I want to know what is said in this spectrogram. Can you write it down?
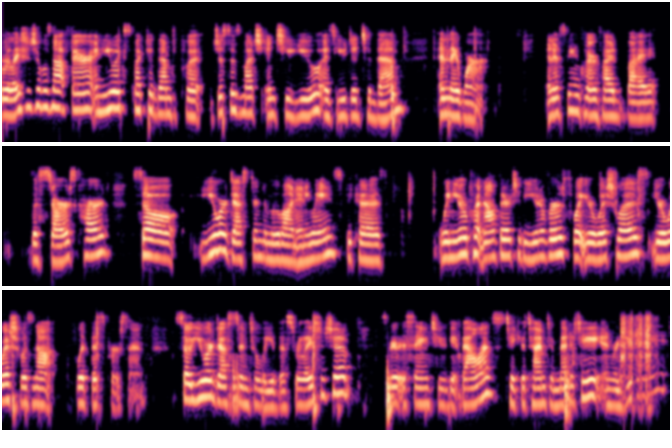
relationship was not fair, and you expected them to put just as much into you as you did to them, and they weren't. And it's being clarified by the Stars card. So you were destined to move on anyways because when you were putting out there to the universe what your wish was, your wish was not with this person. So you are destined to leave this relationship. Spirit is saying to get balanced, take the time to meditate and rejuvenate,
